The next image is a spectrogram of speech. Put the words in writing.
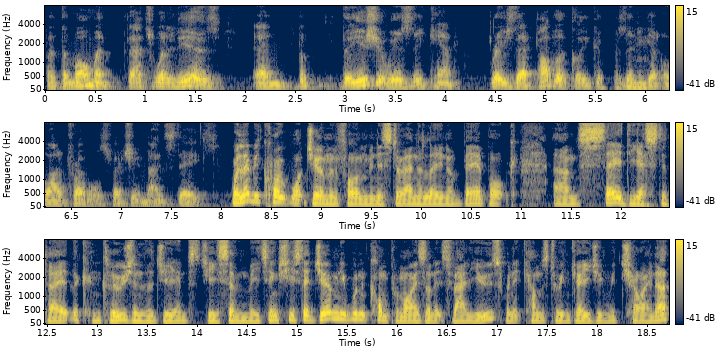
But the moment, that's what it is, and the the issue is they can't raise that publicly because then you get in a lot of trouble, especially in the United States. Well, let me quote what German Foreign Minister Annalena Baerbock um, said yesterday at the conclusion of the G7 meeting. She said Germany wouldn't compromise on its values when it comes to engaging with China.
